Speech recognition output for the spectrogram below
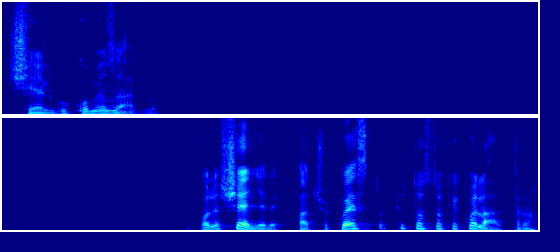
scelgo come usarlo. Voglio scegliere, faccio questo piuttosto che quell'altro.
